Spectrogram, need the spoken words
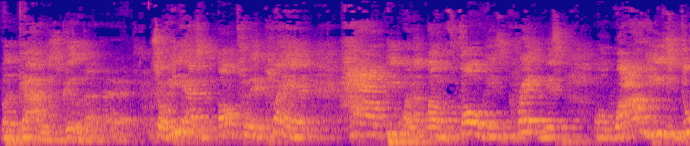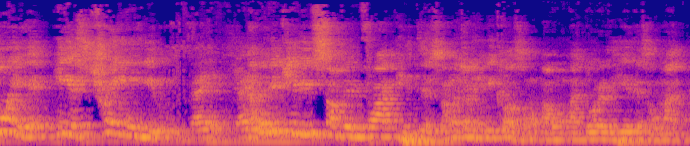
but God is good. So he has an ultimate plan how he's going to unfold his greatness. But while he's doing it, he is training you. Faith, Now let me give you something before I hit this. I want you to hear me close. I want, I want my daughter to hear this. I want my,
